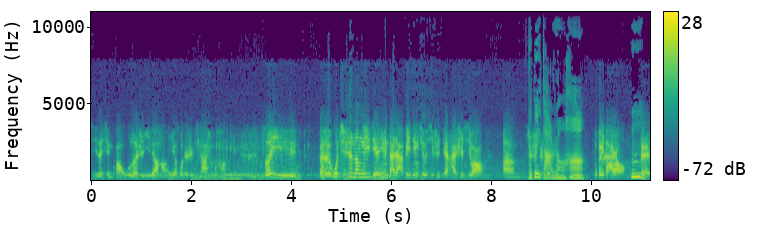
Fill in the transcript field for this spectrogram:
急的情况，无论是医疗行业或者是其他什么行业。所以，呃，我其实能理解，因为大家毕竟休息时间还是希望，嗯，不被打扰哈，不被打扰，嗯，对，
